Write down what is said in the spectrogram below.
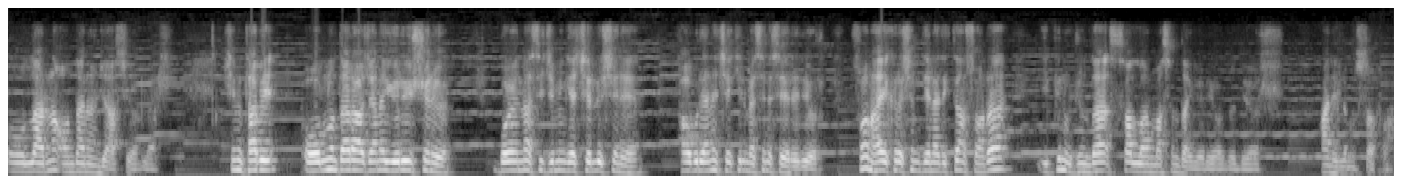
oğullarını ondan önce asıyorlar. Şimdi tabi oğlunun dar ağacına yürüyüşünü, boyundan sicimin geçirilişini, taburenin çekilmesini seyrediyor. Son haykırışını dinledikten sonra ipin ucunda sallanmasını da görüyordu diyor Hanili Mustafa.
